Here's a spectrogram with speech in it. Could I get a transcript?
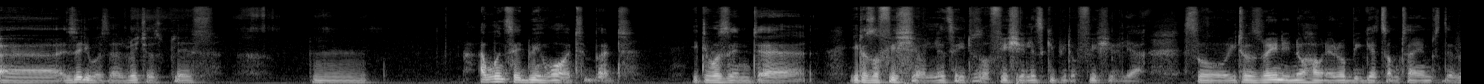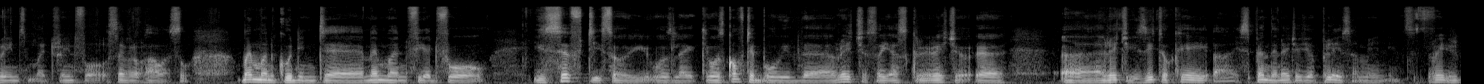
uh, Zeddy was at Rachel's place. Mm, I wouldn't say doing what, but it wasn't. Uh, it was official. Let's say it was official. Let's keep it official. Yeah. So it was raining. You know how Nairobi gets sometimes. The rains might rain for several hours. So my man couldn't. Uh, my man feared for his safety. So he was like he was comfortable with uh, Rachel. So he asked Rachel. Uh, uh, Rachel, is it okay? I spend the night at your place. I mean, it's really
